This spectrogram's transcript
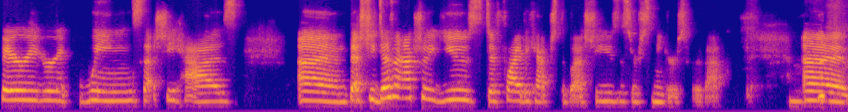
fairy wings that she has, um, that she doesn't actually use to fly to catch the bus. She uses her sneakers for that. Um,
